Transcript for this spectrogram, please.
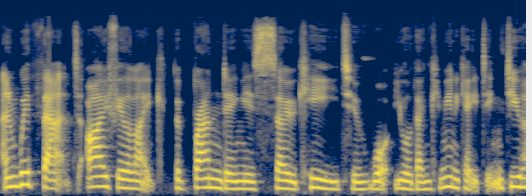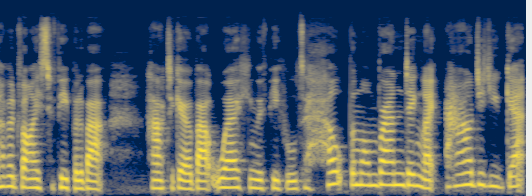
And with that i feel like the branding is so key to what you're then communicating. Do you have advice for people about how to go about working with people to help them on branding? Like how did you get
